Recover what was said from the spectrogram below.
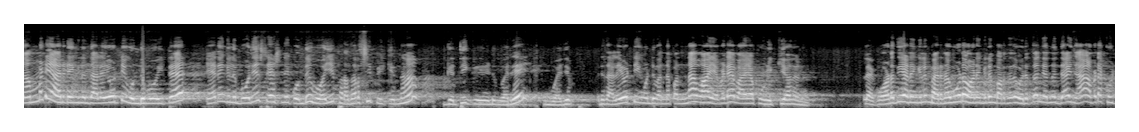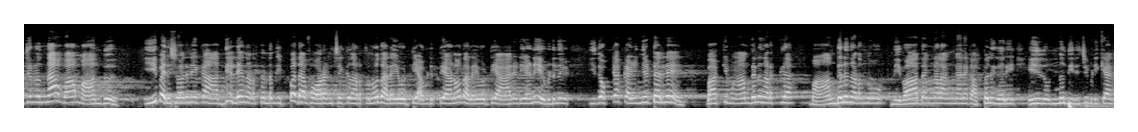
നമ്മുടെ ആരുടെയെങ്കിലും തലയോട്ടി കൊണ്ടുപോയിട്ട് ഏതെങ്കിലും പോലീസ് സ്റ്റേഷനിൽ കൊണ്ടുപോയി പ്രദർശിപ്പിക്കുന്ന ഗതികേട് വരെ വരും. ഒരു തലയോട്ടിയും കൊണ്ട് വന്നപ്പോൾ എന്നാ വാ എവിടെ വായാ കുഴിക്കുക എന്നാണ്. അല്ലെ? കോടതിയാണെങ്കിലും ഭരണകൂടമാണെങ്കിലും പറഞ്ഞത് ഒരുത്തൻ ചെന്നിട്ടായി ഞാൻ അവിടെ കുഴിച്ചിടുന്ന വാ മാന്ത്. ഈ പരിശോധനയൊക്കെ ആദ്യമല്ലേ നടത്തേണ്ടത്? ഇപ്പം അതാ ഫോറൻസിക് നടത്തണോ തലയോട്ടി അവിടുത്തെയാണോ തലയോട്ടി ആരുടെയാണ് എവിടുന്ന്? ഇതൊക്കെ കഴിഞ്ഞിട്ടല്ലേ ബാക്കി മാന്തൽ നടക്കുക? മാന്തൽ നടന്നു വിവാദങ്ങൾ അങ്ങനെ കപ്പൽ കയറി ഇനി ഇതൊന്നും തിരിച്ചു പിടിക്കാൻ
